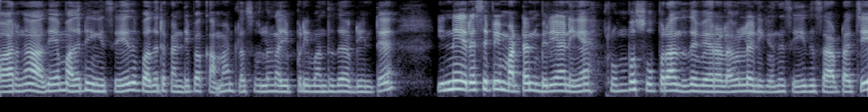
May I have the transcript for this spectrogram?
பாருங்கள் அதே மாதிரி நீங்கள் செய்து பார்த்துட்டு கண்டிப்பாக கமெண்ட்டில் சொல்லுங்கள் எப்படி வந்தது அப்படின்ட்டு. இன்னைய ரெசிபி மட்டன் பிரியாணிங்க. ரொம்ப சூப்பராக இருந்தது. வேறு லெவலில் இன்றைக்கி வந்து செய்து சாப்பிட்டாச்சு.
